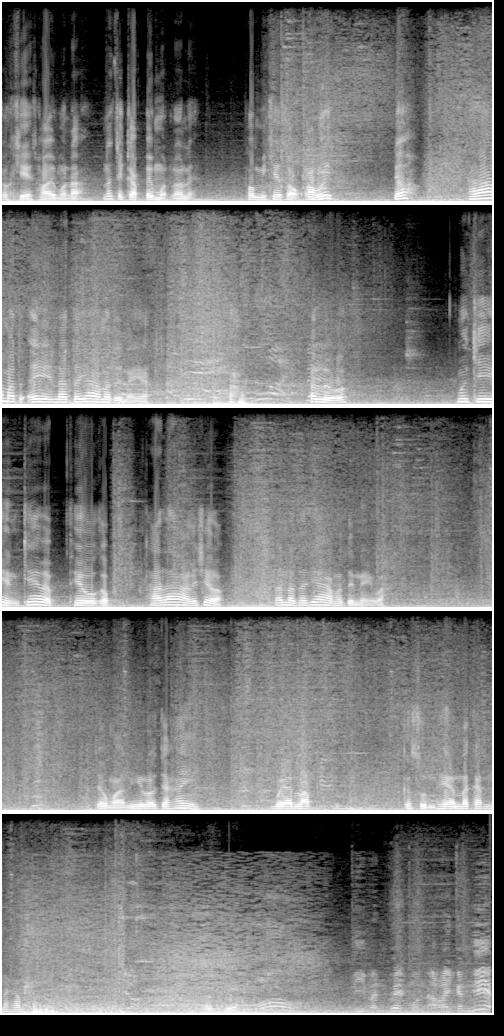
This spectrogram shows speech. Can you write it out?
โอเค ถอยหมดละ น่าจะกลับไปหมดแล้วแหละเพราะมีแค่สองอ้าวเฮ้ย เดี๋ยว ทาร่ามา เอ้ย นาตาย่ามาจากไหนอะฮัลโหล เมื่อกี้เห็นแค่แบบเทลกับทาร่าไม่ใช่เหรอ แล้วนาตาย่ามาแต่ไหนวะ จังหวะนี้เราจะให้แวนรับกระสุนแทนแล้วกันนะครับ โอเคโอ้นี่มันเวทมนต์อะไรกันเนี่ย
